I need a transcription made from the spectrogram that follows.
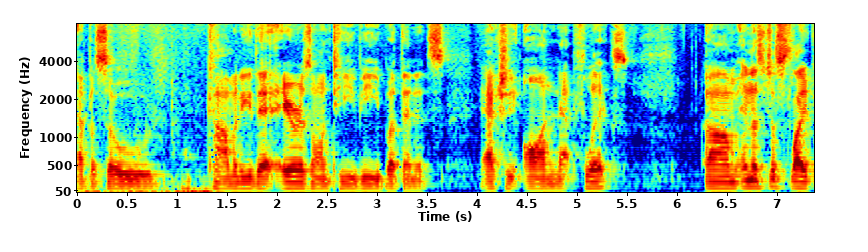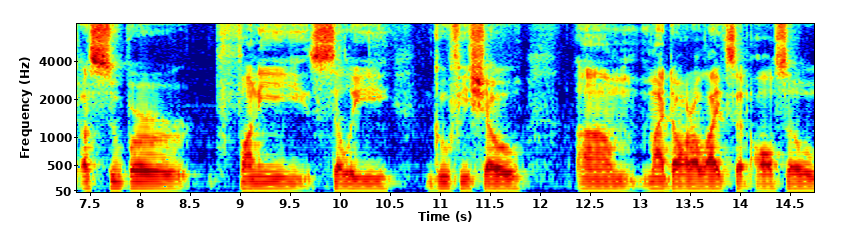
episode comedy that airs on TV, but then it's actually on Netflix. Um, and it's just like a super funny, silly, goofy show. Um, my daughter likes it also,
